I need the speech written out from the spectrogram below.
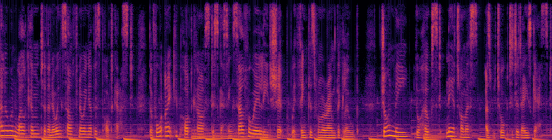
Hello and welcome to the Knowing Self, Knowing Others podcast, the fortnightly podcast discussing self aware leadership with thinkers from around the globe. Join me, your host, Nia Thomas, as we talk to today's guest.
